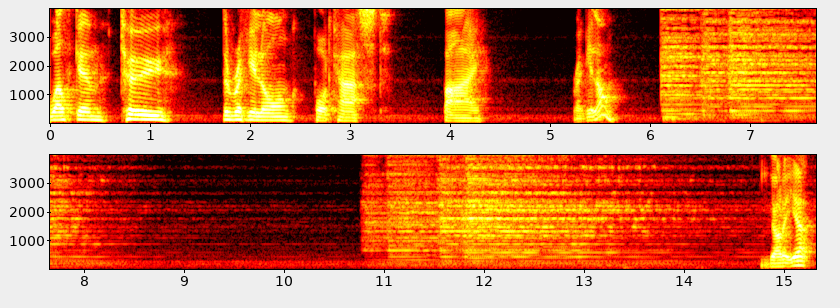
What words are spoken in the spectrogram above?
Welcome to the Ricky Long podcast by Ricky Long. You got it yet?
